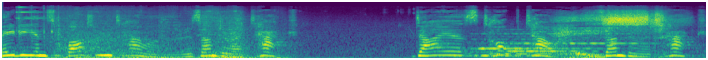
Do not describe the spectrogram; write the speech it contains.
Radiant's bottom tower is under attack. Dire's top tower is under attack.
